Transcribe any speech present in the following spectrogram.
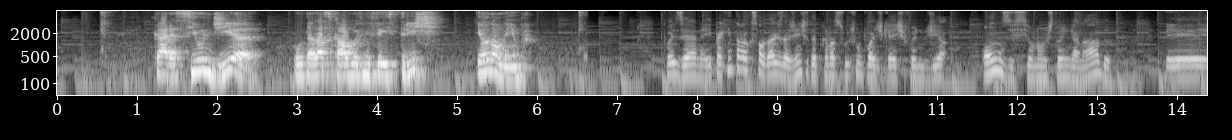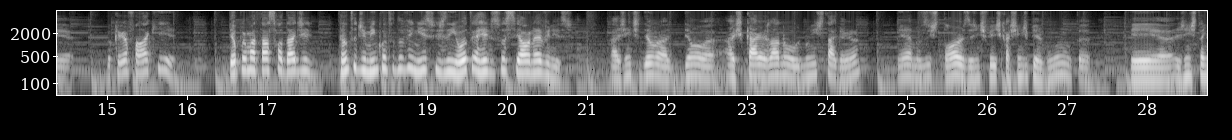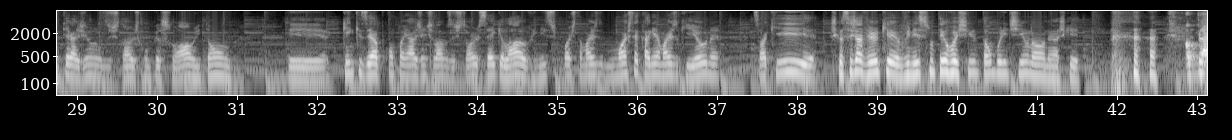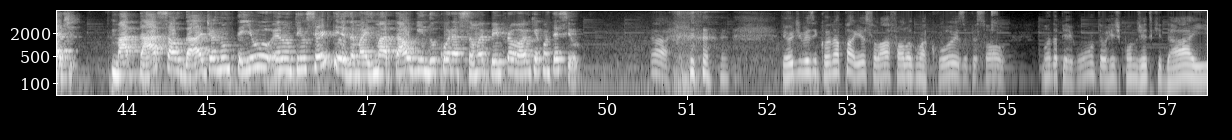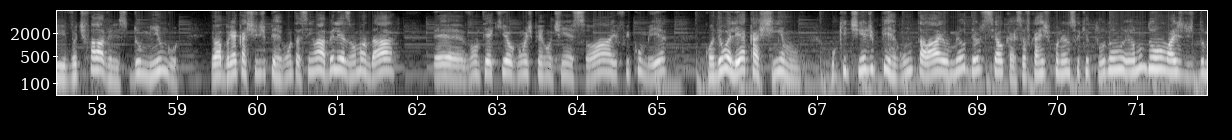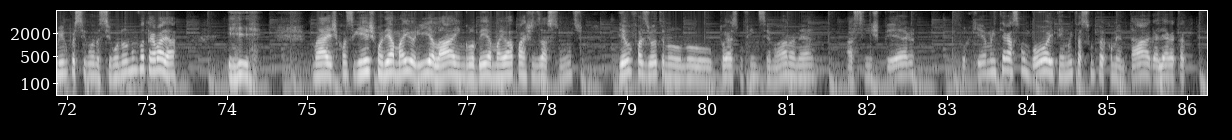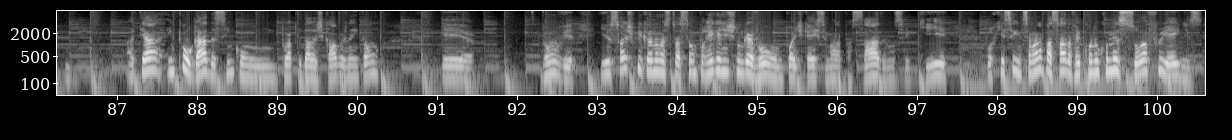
Cara, se um dia o Dallas Cowboys me fez triste, eu não lembro. Pois é, né? E pra quem tava com saudade da gente, até porque o nosso último podcast foi no dia 11, se eu não estou enganado, é... eu queria falar que deu pra matar a saudade tanto de mim quanto do Vinícius em outra rede social, né, Vinícius? A gente deu, deu as caras lá no, no Instagram né, nos stories, a gente fez caixinha de pergunta, é, a gente está interagindo nos stories com o pessoal, então é, quem quiser acompanhar a gente lá nos stories, segue lá, o Vinícius posta mais, mostra a carinha mais do que eu, né? Só que acho que vocês já viram que o Vinícius não tem um rostinho tão bonitinho, não, né? Acho que. Ô, Plat, matar a saudade eu não tenho, eu não tenho certeza, mas matar alguém do coração é bem provável que aconteceu. Ah. Eu de vez em quando apareço lá, falo alguma coisa, o pessoal manda pergunta, eu respondo do jeito que dá. E vou te falar, Vinícius, domingo eu abri a caixinha de perguntas assim, ah, beleza, vou mandar. É, vão ter aqui algumas perguntinhas só, e fui comer. Quando eu olhei a caixinha, mano, o que tinha de pergunta lá, eu, meu Deus do céu, cara, se eu ficar respondendo isso aqui tudo, eu não durmo mais de domingo para segunda. Segunda eu não vou trabalhar. E, mas consegui responder a maioria lá, englobei a maior parte dos assuntos. Devo fazer outro no, no próximo fim de semana, né? assim espero, porque é uma interação boa e tem muito assunto para comentar, a galera tá até empolgada assim com o próprio Dallas Cowboys, né? Então, é, vamos ver. E só explicando uma situação, por que, que a gente não gravou um podcast semana passada, não sei o quê. Porque, seguinte, semana passada foi quando começou a Free Agents.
